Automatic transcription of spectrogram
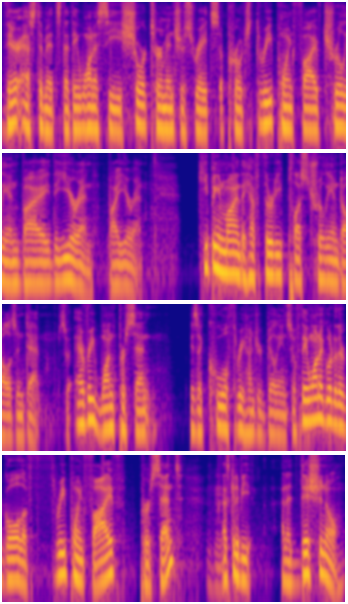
their estimates that they want to see short-term interest rates approach 3.5 trillion by the year end. By year end, keeping in mind they have 30 plus trillion dollars in debt. So every one percent is a cool 300 billion. So if they want to go to their goal of 3.5 percent, that's going to be an additional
